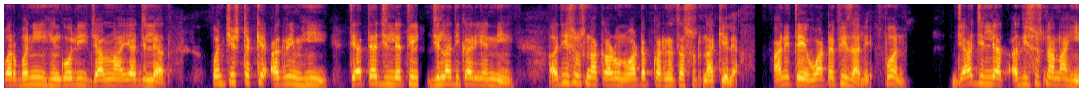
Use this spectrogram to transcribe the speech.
परभणी हिंगोली जालना या जिल्ह्यात पंचवीस टक्के अग्रिम ही त्या त्या जिल्ह्यातील जिल्हाधिकारी यांनी अधिसूचना काढून वाटप करण्याच्या सूचना केल्या आणि ते वाटपही झाले. पण ज्या जिल्ह्यात अधिसूचना नाही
